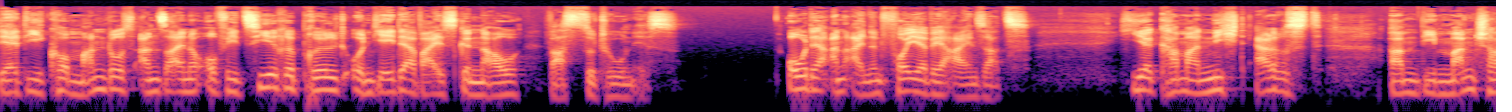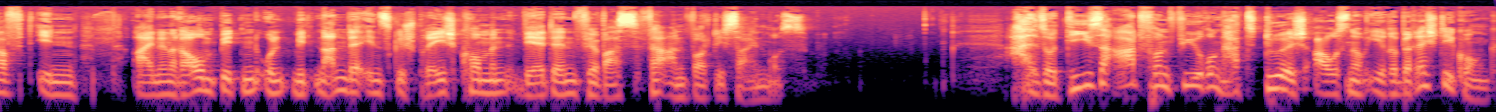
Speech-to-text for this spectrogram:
der die Kommandos an seine Offiziere brüllt und jeder weiß genau, was zu tun ist. Oder an einen Feuerwehreinsatz. Hier kann man nicht erst ähm, die Mannschaft in einen Raum bitten und miteinander ins Gespräch kommen, wer denn für was verantwortlich sein muss. Also diese Art von Führung hat durchaus noch ihre Berechtigung.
